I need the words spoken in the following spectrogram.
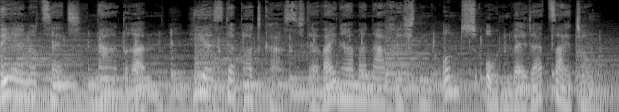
WNOZ nah dran. Hier ist der Podcast der Weinheimer Nachrichten und Odenwälder Zeitung.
